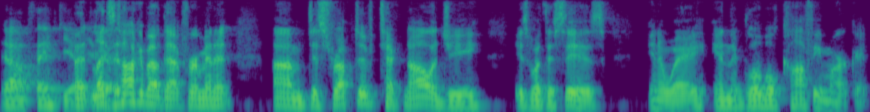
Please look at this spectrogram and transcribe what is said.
Yeah, thank you. But let's talk about that for a minute. Um, disruptive technology is what this is, in a way, in the global coffee market.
